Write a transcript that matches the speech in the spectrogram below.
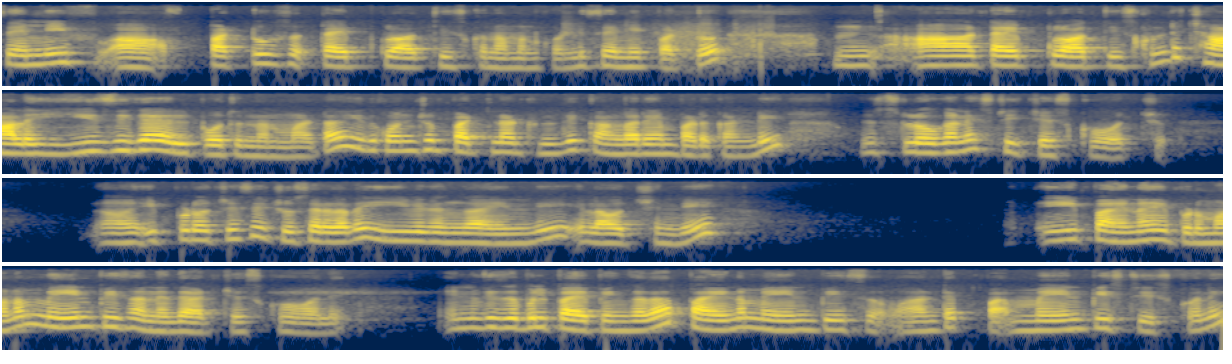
సెమీ పట్టు టైప్ క్లాత్ తీసుకున్నాం అనుకోండి సెమీ పట్టు ఆ టైప్ క్లాత్ తీసుకుంటే చాలా ఈజీగా వెళ్ళిపోతుంది అనమాట ఇది కొంచెం పట్టినట్టుంది కంగారేం పడకండి స్లోగానే స్టిచ్ చేసుకోవచ్చు. ఇప్పుడు వచ్చేసి చూసారు కదా ఈ విధంగా అయింది ఇలా వచ్చింది. ఈ పైన ఇప్పుడు మనం మెయిన్ పీస్ అనేది యాడ్ చేసుకోవాలి. ఇన్విజిబుల్ పైపింగ్ కదా పైన మెయిన్ పీస్ అంటే మెయిన్ పీస్ తీసుకొని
